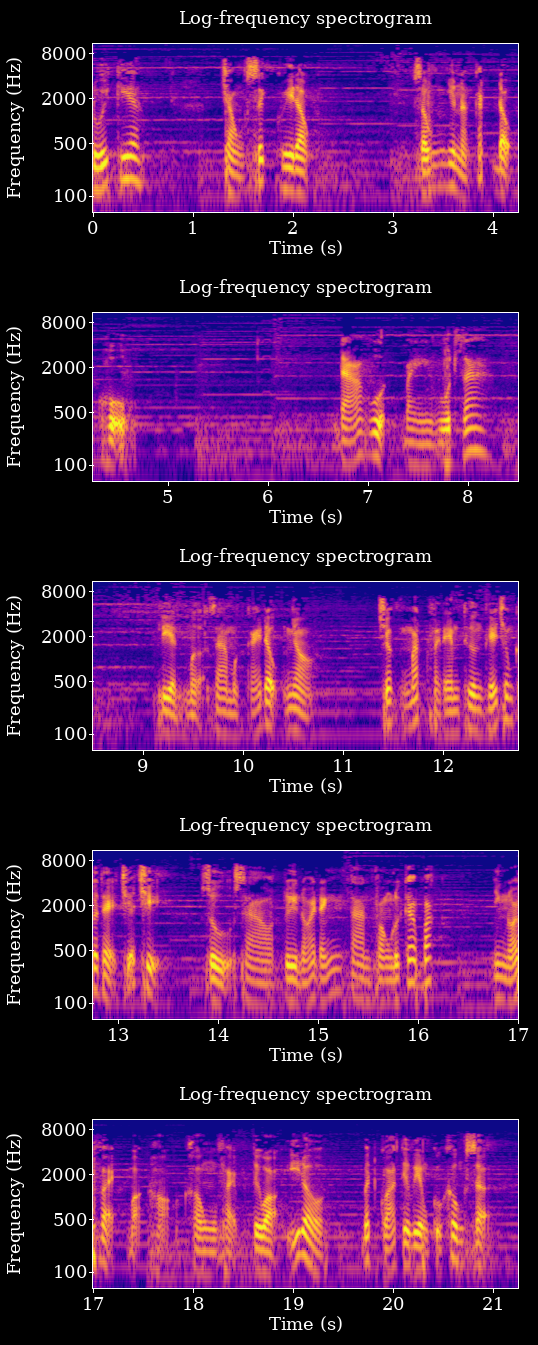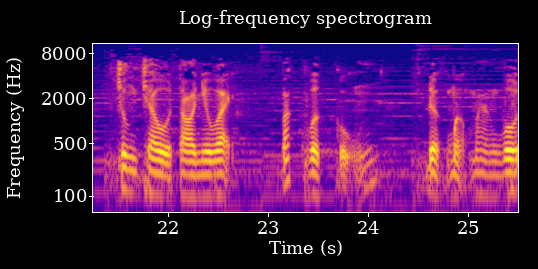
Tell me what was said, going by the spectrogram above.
núi kia. Trong xích huy động, giống như là cắt đậu hũ. Đá vụn bay vụt ra, liền mở ra một cái động nhỏ. Trước mắt phải đem thương thế trong cơ thể chữa trị, dù sao tuy nói đánh tàn phòng núi các bắc, nhưng nói vậy bọn họ không phải từ bỏ ý đồ, bất quá tiêu viêm cũng không sợ. Trung châu to như vậy, bắc vực cũng được mở mang vô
